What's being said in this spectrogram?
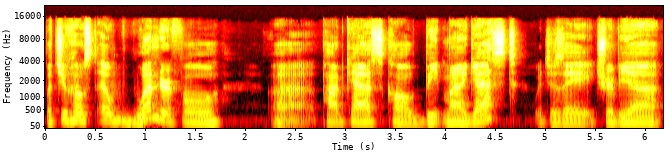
but you host a wonderful uh, podcast called Beat My Guest, which is a trivia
